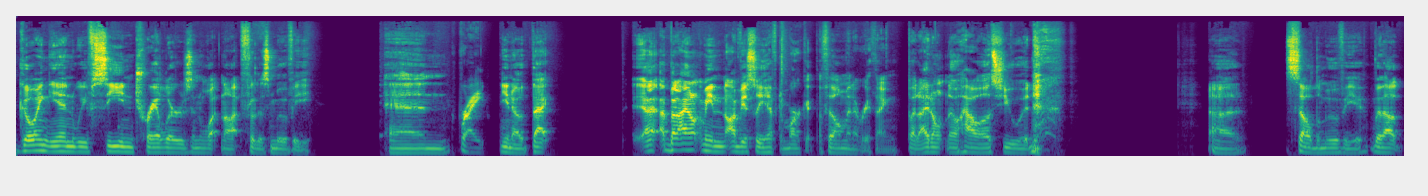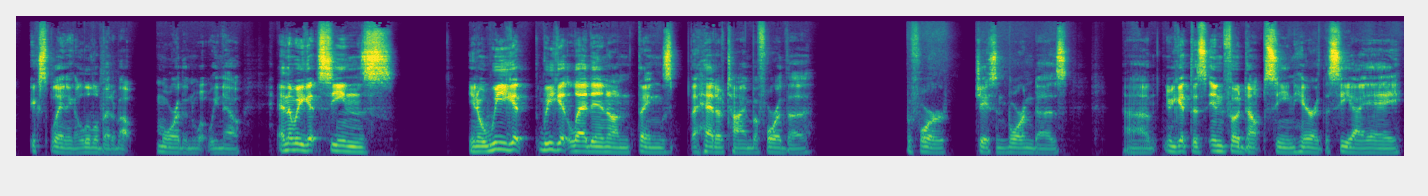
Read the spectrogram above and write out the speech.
going in, we've seen trailers and whatnot for this movie. And, Right. you know, that. I, but I don't I mean, obviously, you have to market the film and everything, but I don't know how else you would uh, sell the movie without explaining a little bit about more than what we know. And then we get scenes. You know, we get we get led in on things ahead of time before the before Jason Bourne does. Um, you get this info dump scene here at the CIA.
